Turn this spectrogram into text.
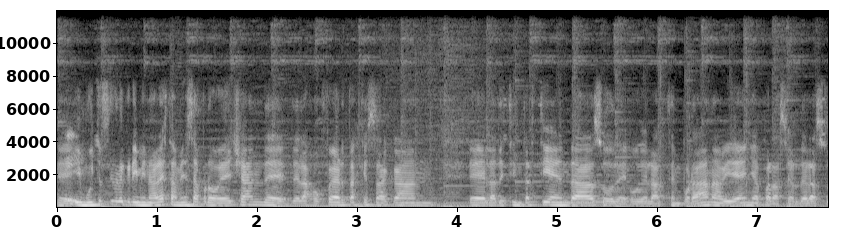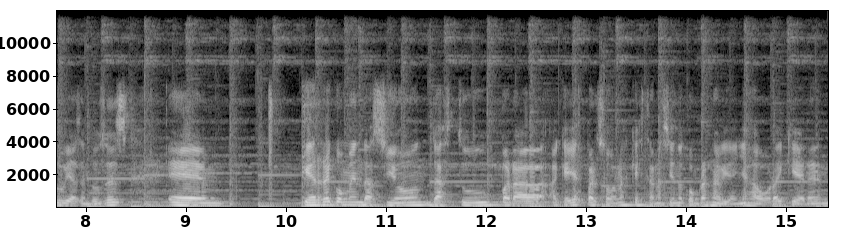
Eh, y muchos cibercriminales también se aprovechan de, de las ofertas que sacan las distintas tiendas o de, o de la temporada navideña para hacer de las suyas. Entonces, ¿Qué recomendación das tú para aquellas personas que están haciendo compras navideñas ahora y quieren,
